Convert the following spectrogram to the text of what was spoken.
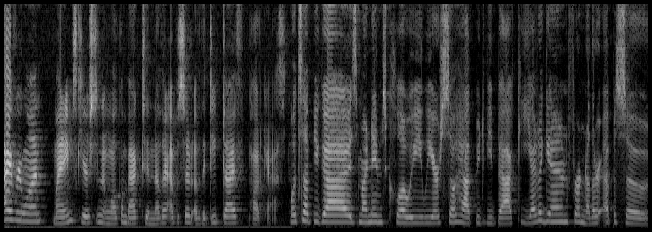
Hi, everyone. My name's Kirsten, and welcome back to another episode of the Deep Dive Podcast. What's up, you guys? My name's Chloe. We are so happy to be back yet again for another episode.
